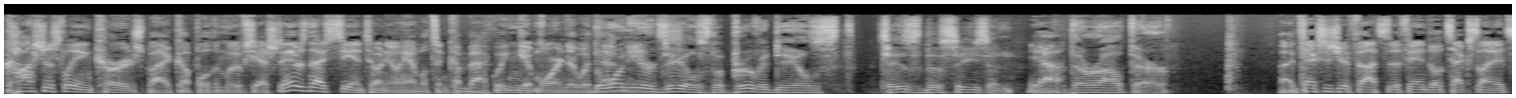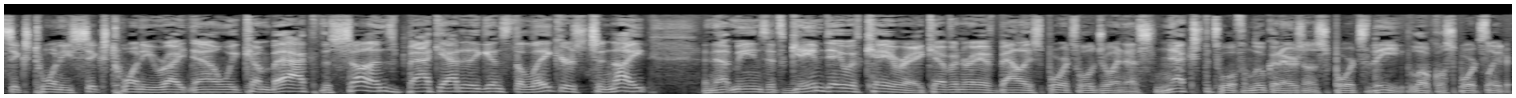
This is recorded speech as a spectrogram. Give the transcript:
cautiously encouraged by a couple of the moves yesterday. It was nice to see Antonio Hamilton come back. We can get more into what the one year deals, the prove it deals. Tis the season. Yeah, they're out there. Uh, text us your thoughts to the FanDuel text line at 620, 620 right now. When we come back, the Suns back at it against the Lakers tonight, and that means it's game day with K-Ray. Kevin Ray of Bally Sports will join us next. It's Wolf and Luke on Arizona Sports, the local sports leader.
